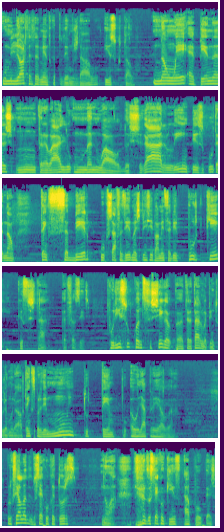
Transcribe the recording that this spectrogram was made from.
o melhor tratamento que podemos dá-lo e executá-lo. Não é apenas um trabalho manual de chegar, limpa, executa, não tem que saber o que está a fazer, mas principalmente saber porquê que se está a fazer. Por isso, quando se chega para tratar uma pintura mural, tem que se perder muito tempo a olhar para ela. Porque se ela do século XIV não há. Do século XV há poucas.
